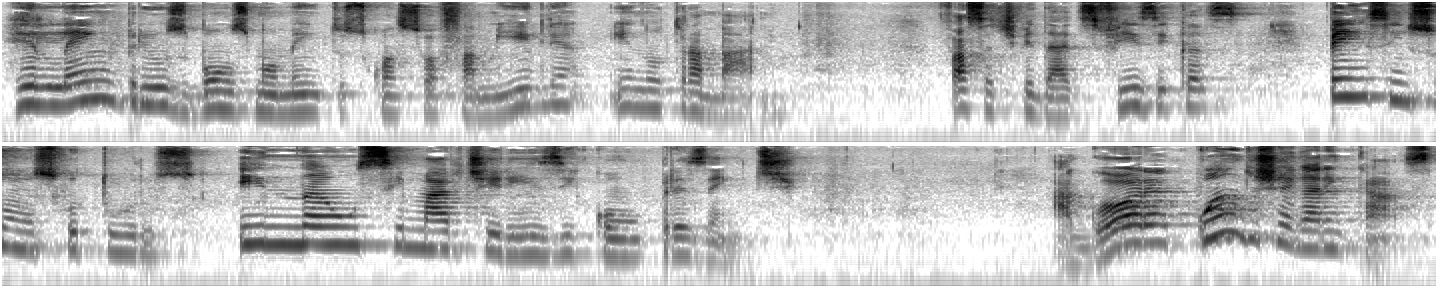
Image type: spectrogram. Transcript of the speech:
Relembre os bons momentos com a sua família e no trabalho. Faça atividades físicas. Pense em sonhos futuros e não se martirize com o presente. Agora, quando chegar em casa,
